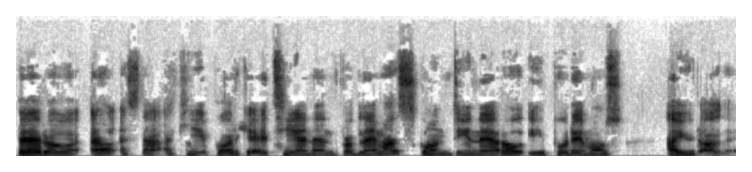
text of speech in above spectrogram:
Pero él está aquí porque tienen problemas con dinero y podemos ayudarle.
